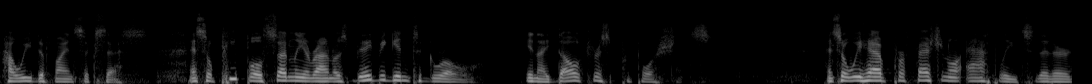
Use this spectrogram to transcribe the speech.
How we define success. And so people suddenly around us, they begin to grow in idolatrous proportions. And so we have professional athletes that are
